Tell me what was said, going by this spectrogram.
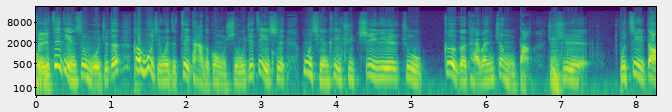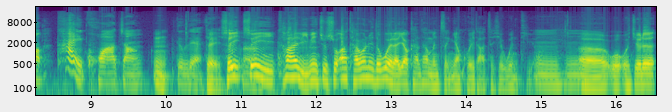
我觉得这点是我觉得到目前为止最大的共识。我觉得这也是目前可以去制约住各个台湾政党，就是。不至于到太夸张，嗯，对不对？对，所以所以它里面就说啊，台湾人的未来要看他们怎样回答这些问题啊。嗯哼呃，我我觉得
